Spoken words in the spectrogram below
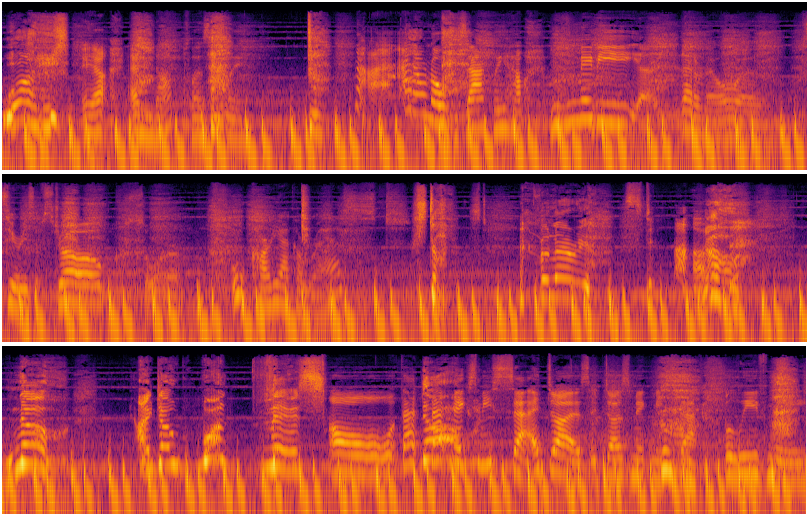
What? Yeah, and not pleasantly. I don't know exactly how. Maybe, uh, I don't know, a series of strokes or. Oh, cardiac arrest? Valeria! Stop! No! No! I don't want this! Oh, that, that makes me sad. It does. It does make me sad. Believe me.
